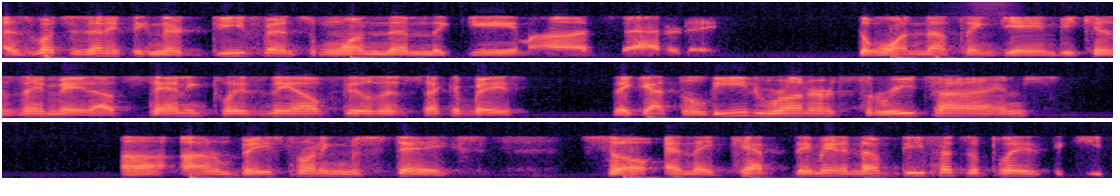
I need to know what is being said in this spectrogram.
as much as anything. Their defense won them the game on Saturday, the one nothing game, because they made outstanding plays in the outfield and second base. They got the lead runner three times uh, on base running mistakes. So, and they kept they made enough defensive plays to keep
